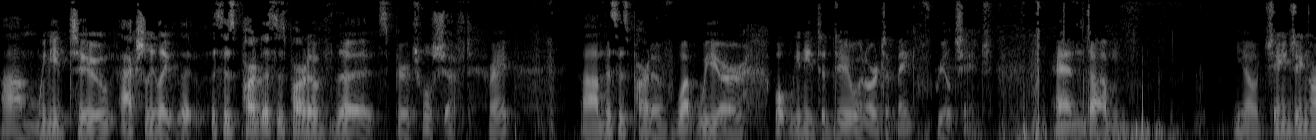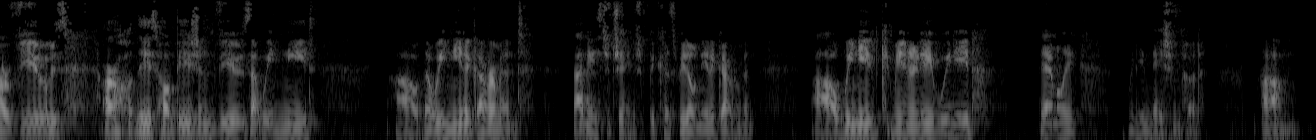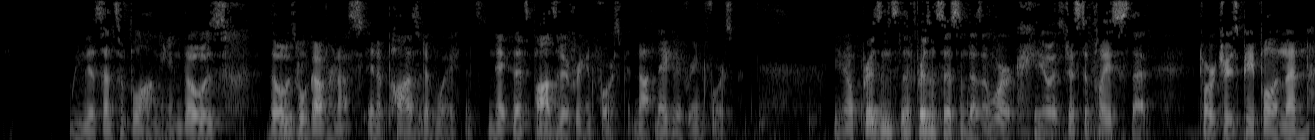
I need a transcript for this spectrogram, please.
um, we need to actually like this is part this is part of the spiritual shift, right? Um, this is part of what we are what we need to do in order to make real change, and um, you know, changing our views, our these Hobbesian views that we need uh, that we need a government. That needs to change because we don't need a government. Uh, we need community. We need family. We need nationhood. Um, we need a sense of belonging. those those will govern us in a positive way. That's ne- that's positive reinforcement, not negative reinforcement. You know, prisons the prison system doesn't work. You know, it's just a place that tortures people and then,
